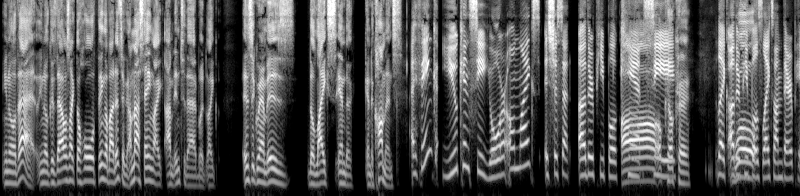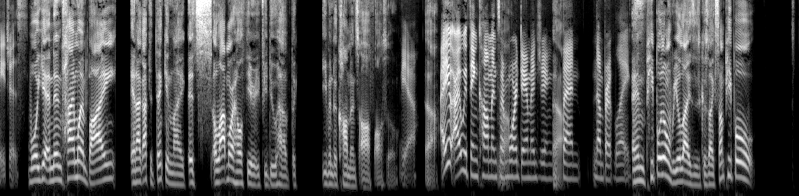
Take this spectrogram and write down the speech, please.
you know that you know because that was like the whole thing about Instagram. I'm not saying like I'm into that, but like Instagram is the likes and the and the comments. I think you can see your own likes. It's just that other people can't Oh, see Okay, okay. like other Well- people's likes on their pages. Well, yeah, and then time went by, and I got to thinking like it's a lot more healthier if you do have the even the comments off. Also, Yeah. Yeah. I I would think comments are more damaging Yeah. than number of likes. and people don't realize this because like some people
